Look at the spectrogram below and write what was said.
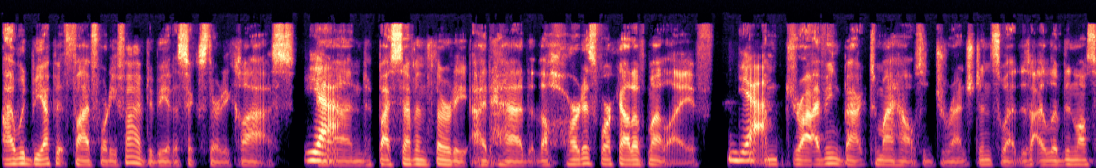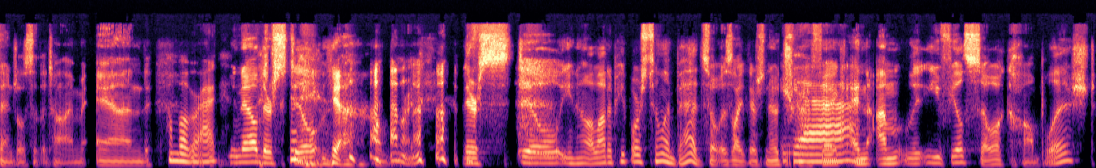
I would be up at 5:45 to be at a 6:30 class. Yeah. And by 7:30 I'd had the hardest workout of my life. yeah I'm driving back to my house drenched in sweat. I lived in Los Angeles at the time and humble brag you know there's still yeah, oh, I don't know. there's still you know a lot of people are still in bed so it was like there's no traffic Yeah. and i'm you feel so accomplished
